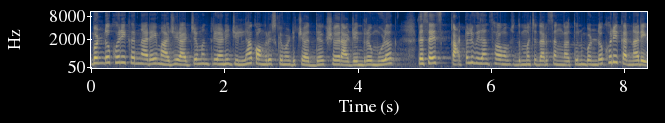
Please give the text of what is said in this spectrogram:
बंडखोरी करणारे माजी राज्यमंत्री आणि जिल्हा काँग्रेस कमिटीचे अध्यक्ष राजेंद्र मुळक तसेच काटोल विधानसभा मतदारसंघातून बंडखोरी करणारे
